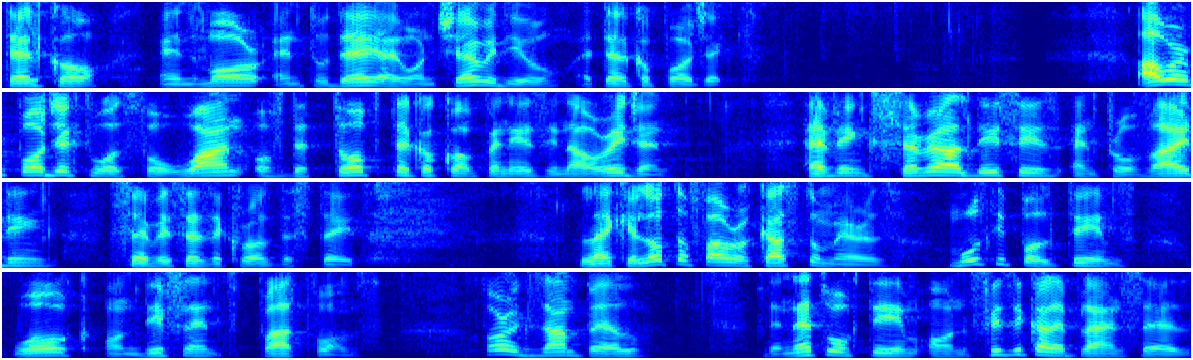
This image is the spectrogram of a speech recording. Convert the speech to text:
telco, and more, and today I want to share with you a telco project. Our project was for one of the top telco companies in our region, having several DCs and providing services across the state. Like a lot of our customers, multiple teams work on different platforms. For example, the network team on physical appliances,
